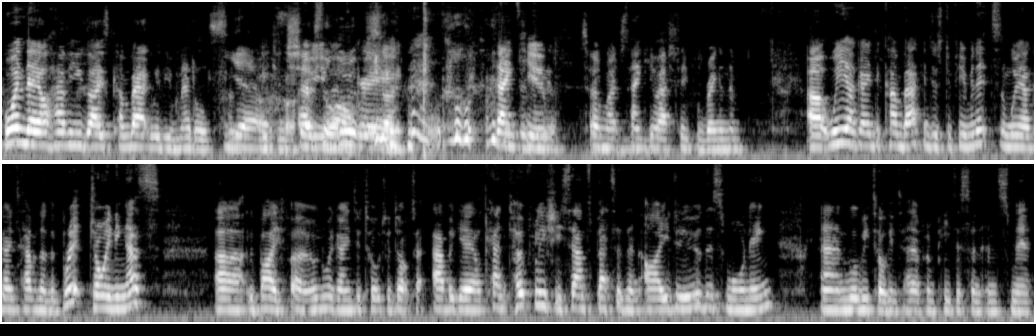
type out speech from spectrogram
one day I'll have you guys come back with your medals. and Yeah, we can show you off. absolutely. So, thank you so much. Thank you, Ashley, for bringing them. Uh, we are going to come back in just a few minutes and we are going to have another Brit joining us uh, by phone. We're going to talk to Dr. Abigail Kent. Hopefully, she sounds better than I do this morning. And we'll be talking to her from Peterson and Smith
